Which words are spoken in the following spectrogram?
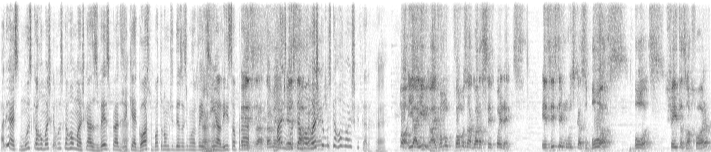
Aliás, música romântica é música romântica. Às vezes, para dizer é. que é gospel, bota o nome de Deus assim uma vezinha uhum. ali, só pra. Exatamente. Mas música exatamente. romântica é música romântica, cara. É. Bom, e aí, aí vamos, vamos agora ser coerentes. Existem músicas boas, boas, feitas lá fora.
